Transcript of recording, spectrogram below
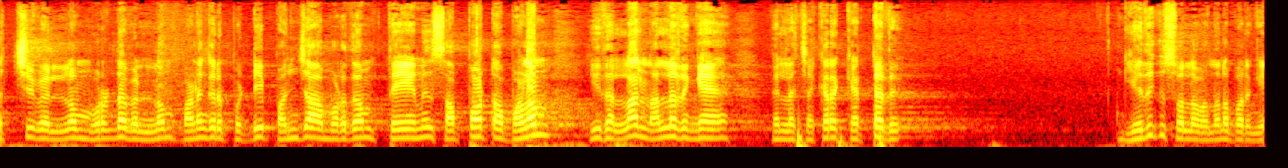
அச்சு வெல்லம் உருண்டை வெல்லம் பனங்கருப்பட்டி பஞ்சாமிர்தம் தேனு சப்போட்டா பழம் இதெல்லாம் நல்லதுங்க. வெள்ளை சக்கரை கெட்டது. எதுக்கு சொல்ல வந்தேன்னா பாருங்க.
